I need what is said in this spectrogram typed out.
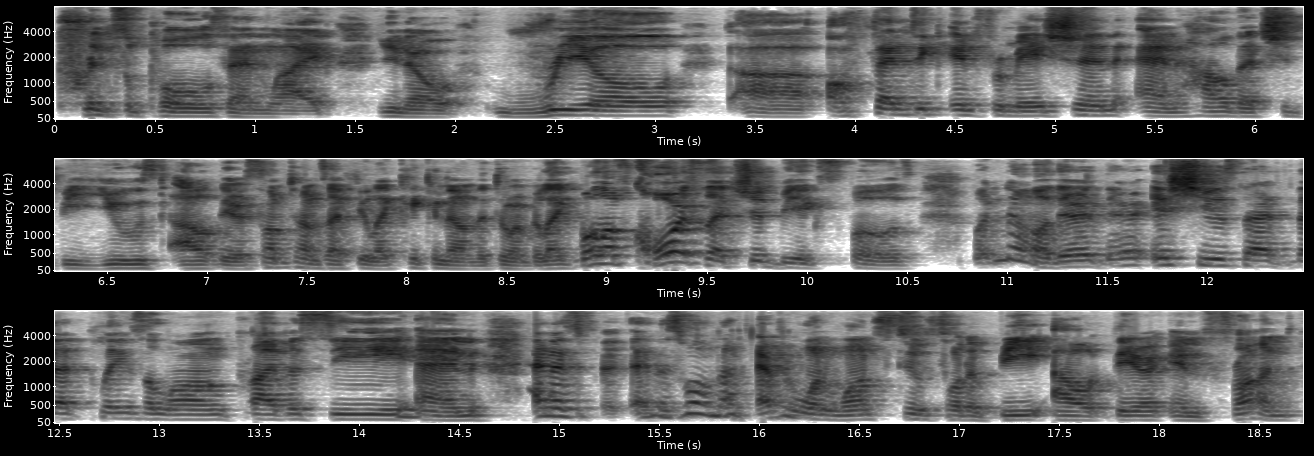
principles and like you know real uh, authentic information and how that should be used out there sometimes i feel like kicking down the door and be like well of course that should be exposed but no there, there are issues that that plays along privacy and and as and as well not everyone wants to sort of be out there in front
